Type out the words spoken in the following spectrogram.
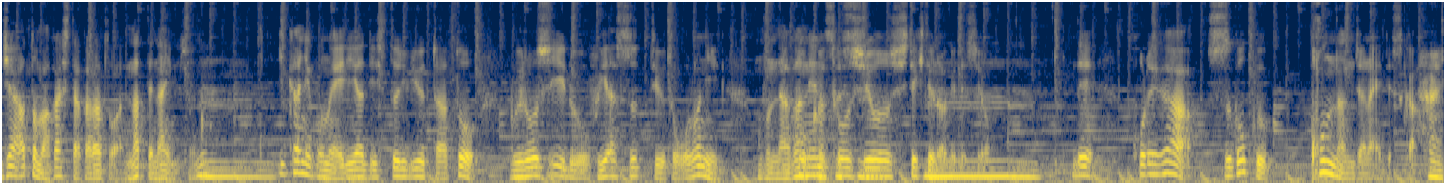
じゃああと任したからとはなってないんですよね、いかにこのエリアディストリビューターとグロシールを増やすっていうところにもう長年投資をしてきてるわけですよ。でこれがすごく困難じゃないですか、はい、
